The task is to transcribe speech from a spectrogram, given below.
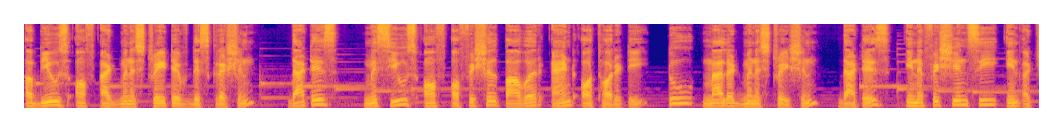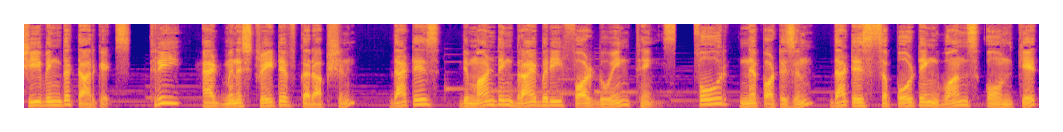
Abuse of administrative discretion, that is, misuse of official power and authority. 2. Maladministration, that is, inefficiency in achieving the targets. 3. Administrative corruption, that is, demanding bribery for doing things. 4. Nepotism, that is, supporting one's own kith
